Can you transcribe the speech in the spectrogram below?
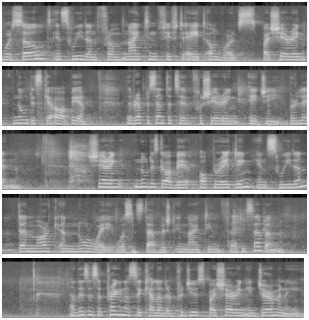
were sold in Sweden from 1958 onwards by Schering Nordiska AB, the representative for Schering AG Berlin. Schering Nordiska AB, operating in Sweden, Denmark, and Norway, was established in 1937. And this is a pregnancy calendar produced by Schering in Germany,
